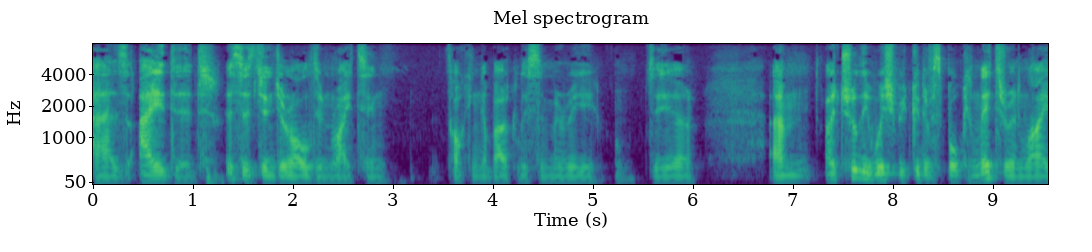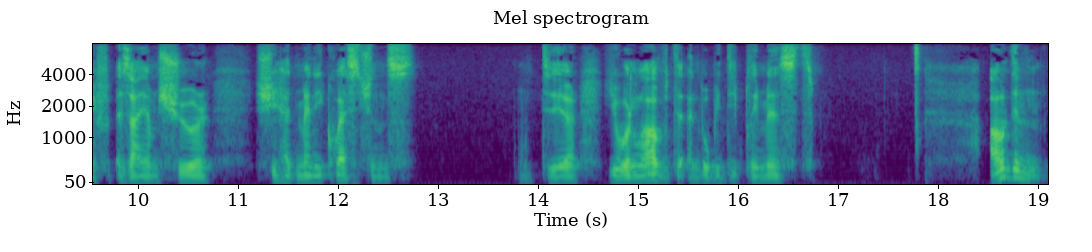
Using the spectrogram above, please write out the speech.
as I did. This is Ginger Alden writing, talking about Lisa Marie. Oh dear. Um, I truly wish we could have spoken later in life, as I am sure she had many questions. Oh dear, you were loved and will be deeply missed. Alden,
